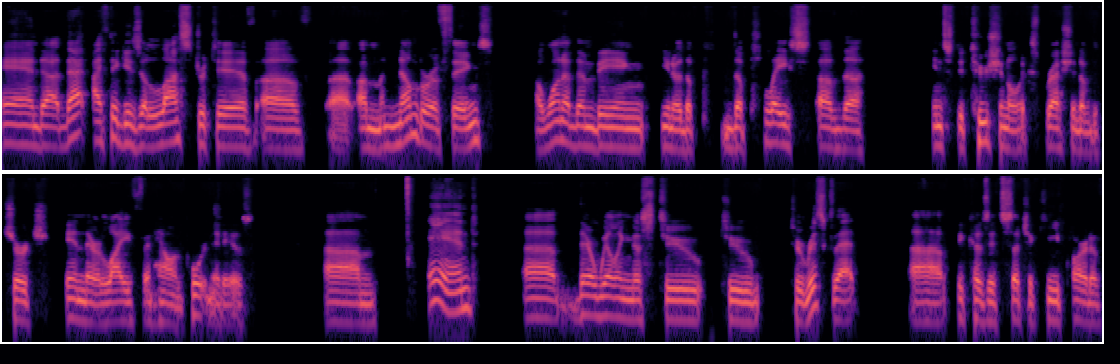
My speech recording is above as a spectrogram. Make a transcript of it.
And uh, that I think is illustrative of uh, a number of things. Uh, one of them being, you know, the the place of the institutional expression of the church in their life and how important it is, um, and uh, their willingness to to to risk that uh, because it's such a key part of,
